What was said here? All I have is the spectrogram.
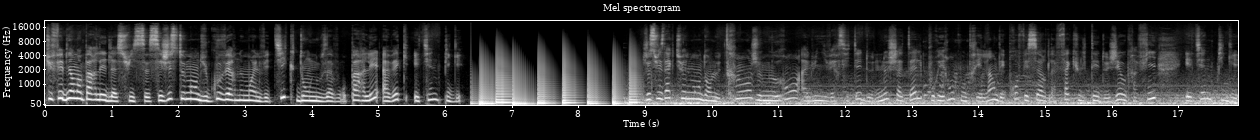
Tu fais bien d'en parler de la Suisse. C'est justement du gouvernement helvétique dont nous avons parlé avec Étienne Piguet. Je suis actuellement dans le train, je me rends à l'université de Neuchâtel pour y rencontrer l'un des professeurs de la faculté de géographie, Étienne Piguet.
